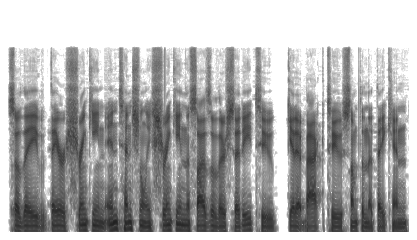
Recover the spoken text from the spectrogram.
So they they are shrinking intentionally, shrinking the size of their city to get it back to something that they can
